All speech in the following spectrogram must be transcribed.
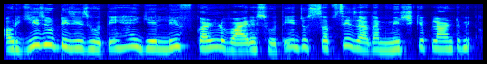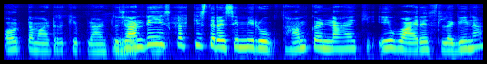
और ये जो डिज़ीज़ होती हैं ये लीफ कर्ल वायरस होते हैं जो सबसे ज़्यादा मिर्च के प्लांट में और टमाटर के प्लांट। तो जानते हैं इसका किस तरह से हमें रोकथाम करना है कि ये वायरस लगे ना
